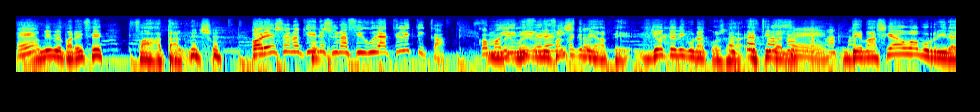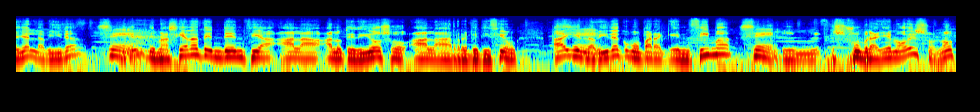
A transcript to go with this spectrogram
¿Eh? A mí me parece fatal eso. Por eso no tienes una figura atlética como Me- me- Jennifer falta que me hace. Yo te digo una cosa, Estivali. Sí. Demasiado aburrida ya en la vida. Sí. ¿eh? Demasiada tendencia a, la- a lo tedioso, a la repetición. Hay Sí. en la vida como para que encima Sí. l- subrayemos eso, ¿no?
